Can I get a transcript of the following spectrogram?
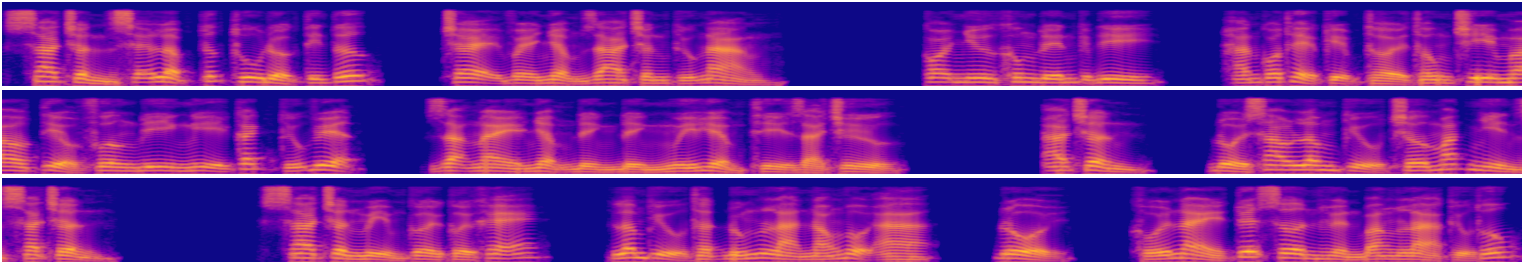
Sa Trần sẽ lập tức thu được tin tức, chạy về Nhậm Gia Trấn cứu nàng. Coi như không đến kịp đi, hắn có thể kịp thời thông chi Mao Tiểu Phương đi nghĩ cách cứu viện, dạng này Nhậm Đình Đình nguy hiểm thì giải trừ. A Trần, đổi sao Lâm Cửu trơ mắt nhìn Sa Trần. Sa Trần mỉm cười cười khẽ, Lâm Cửu thật đúng là nóng nội a, đổi, khối này tuyết sơn huyền băng là cửu thúc.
